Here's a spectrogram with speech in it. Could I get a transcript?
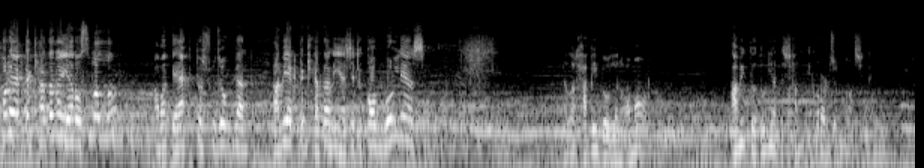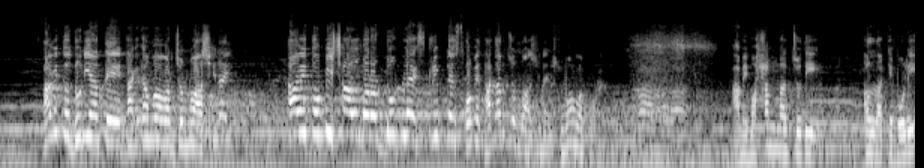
ঘরে একটা খেতা নাই, ইয়া রসুল আমাকে একটা সুযোগ দেন, আমি একটা খেতা নিয়ে আসি, একটা কম্বল নিয়ে আসি। আল্লাহর হাবিব বললেন, অমর, আমি তো দুনিয়াতে শান্তি করার জন্য আসি নাই। আমি তো দুনিয়াতে টাকা কামাবার জন্য আসি নাই। আমি তো বিশাল বড় ডুপ্লেক্স, ট্রিপ্লেক্স হোমে থাকার জন্য আসি নাই পড়ে। আমি মোহাম্মদ যদি আল্লাহকে বলি,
